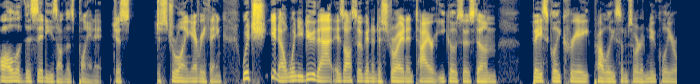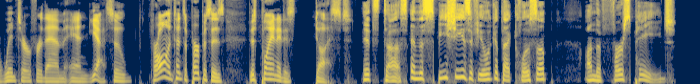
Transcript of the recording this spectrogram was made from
all of the cities on this planet, just destroying everything. Which you know, when you do that, is also going to destroy an entire ecosystem, basically create probably some sort of nuclear winter for them. And yeah, so for all intents and purposes, this planet is dust. it's dust and the species if you look at that close up on the first page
